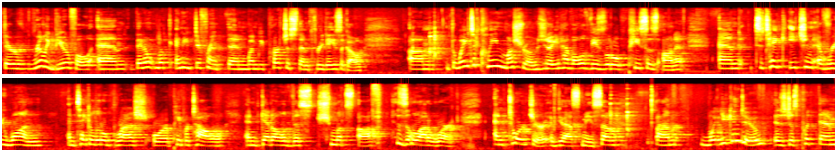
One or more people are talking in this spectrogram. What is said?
They're really beautiful and they don't look any different than when we purchased them three days ago. Um, the way to clean mushrooms, you know, you have all of these little pieces on it, and to take each and every one and take a little brush or a paper towel and get all of this schmutz off is a lot of work and torture, if you ask me. So, um, what you can do is just put them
